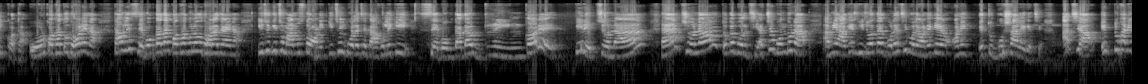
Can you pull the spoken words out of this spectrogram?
ঠিক কথা, ওর কথা তো ধরে না। তাহলে সেবক দাদার কথাগুলোও ধরা যায় না। কিছু কিছু মানুষ তো অনেক কিছুই বলেছে। তাহলে কি সেবক দাদাও ড্রিঙ্ক করে? কি রে চোনা? হ্যাঁ চোনা? তোকে বলছি। আচ্ছা বন্ধুরা, আমি আগের ভিডিওতে বলেছি বলে অনেকে অনেক একটু গুসা লেগেছে। আচ্ছা একটুখানি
